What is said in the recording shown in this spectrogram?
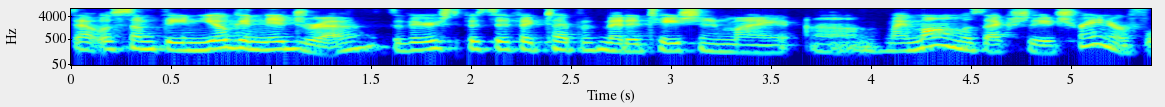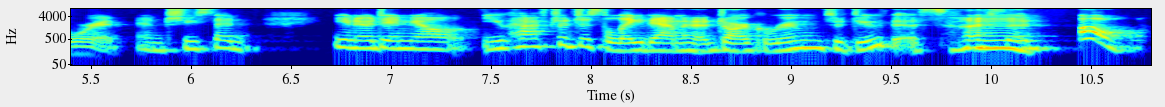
That was something yoga nidra. It's a very specific type of meditation. My um, my mom was actually a trainer for it, and she said, "You know, Danielle, you have to just lay down in a dark room to do this." And I mm. said, "Oh,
